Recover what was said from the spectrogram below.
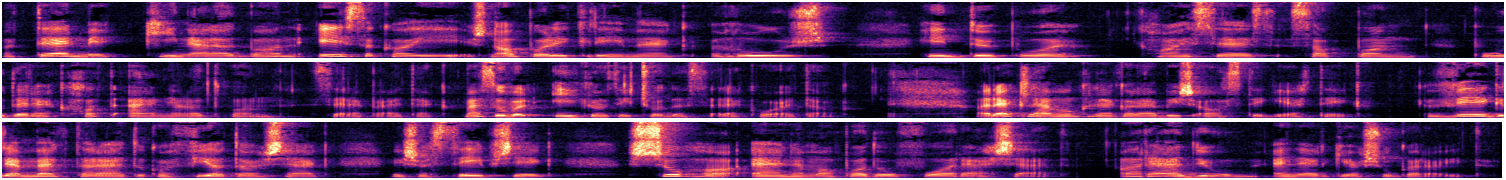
A termék kínálatban éjszakai és nappali krémek, rúzs, hintőpor, hajszelsz, szappan, púderek hat árnyalatban szerepeltek. Már szóval igazi csodaszerek voltak. A reklámok legalábbis azt ígérték. Végre megtaláltuk a fiatalság és a szépség soha el nem apadó forrását, a rádium energiasugarait.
